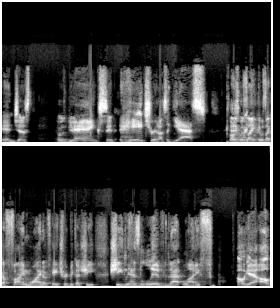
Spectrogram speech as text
and just It was beautiful. angst and hatred. I was like, yes. and it was like it was like a fine wine of hatred because she she has lived that life. oh yeah, oh,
